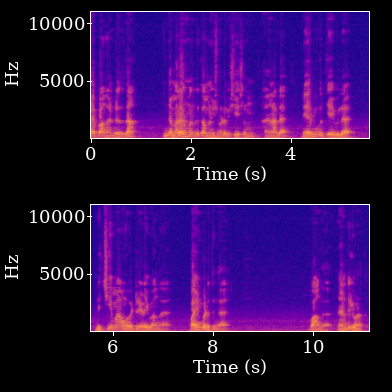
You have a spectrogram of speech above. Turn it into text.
கேட்பாங்கன்றது தான் இந்த மலர் மருந்து காம்பினேஷனோட விசேஷம். அதனால் நேர்முக தேர்வில் நிச்சயமாக அவங்க வெற்றி அடைவாங்க பயன்படுத்துங்க. வாங்க. நன்றி வணக்கம்.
